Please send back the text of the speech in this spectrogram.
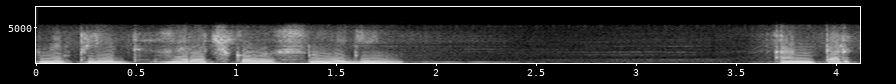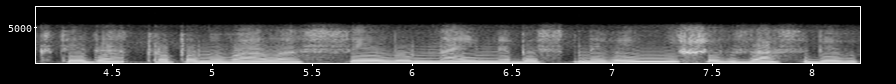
не плід гарячкових сновидінь. Антарктида пропонувала силу найнебезневинніших засобів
